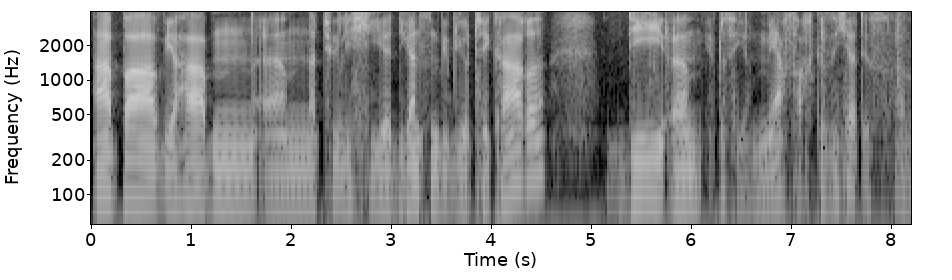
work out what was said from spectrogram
Aber wir haben ähm, natürlich hier die ganzen Bibliothekare, die, ähm, ich habe das hier mehrfach gesichert, ist also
